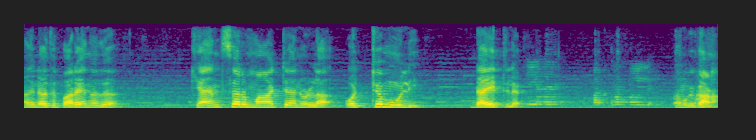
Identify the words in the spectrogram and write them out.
അതിനകത്ത് പറയുന്നത് ക്യാൻസർ മാറ്റാനുള്ള ഒറ്റമൂലി ഡയറ്റിൽ നമുക്ക് കാണാം.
